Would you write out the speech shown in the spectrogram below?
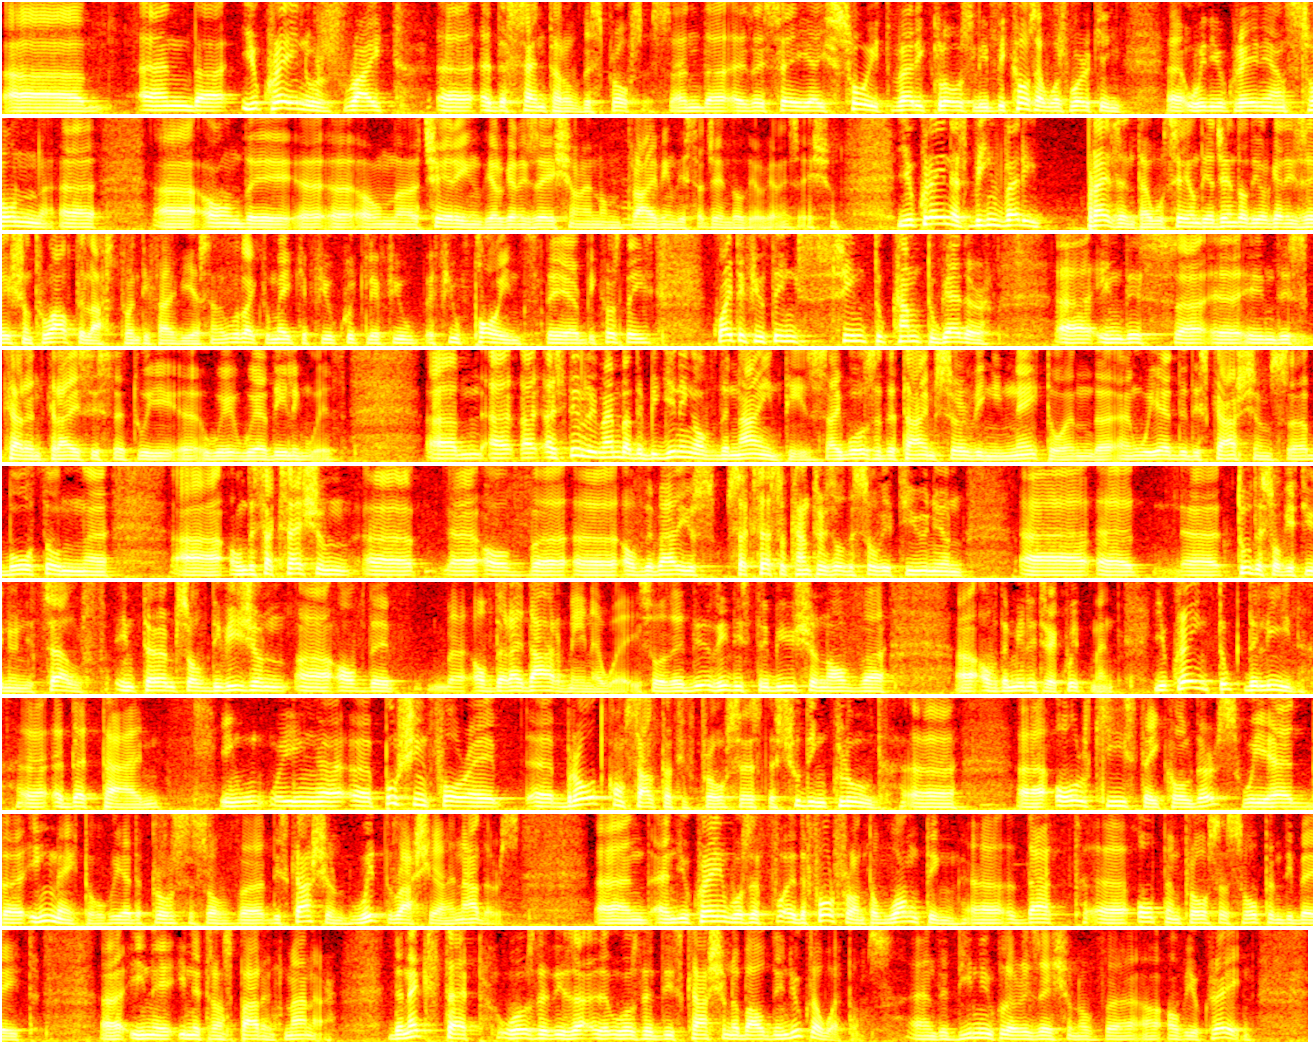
and Ukraine was right uh, at the center of this process. And uh, as I say, I saw it very closely because I was working uh, with Ukrainians on, uh, uh, on, the, uh, on chairing the organization and on driving this agenda of the organization. Ukraine has been very present, I would say, on the agenda of the organization throughout the last 25 years. And I would like to make a few quickly a few, a few points there because they, quite a few things seem to come together in, this, in this current crisis that we, we, we are dealing with. Um, I, I, still remember the beginning of the 90s. I was at the time serving in NATO, and, uh, and we had the discussions uh, both on, uh, uh Uh, on the succession uh, uh, of, uh, uh, of the various successor countries of the Soviet Union to the Soviet Union itself in terms of division of, the, of the Red Army in a way. So the redistribution of of the military equipment. Ukraine took the lead at that time in, in uh, uh, pushing for a, a, broad consultative process that should include uh, Uh, all key stakeholders. We had uh, in NATO, we had a process of uh, discussion with Russia and others. And, and Ukraine was at the forefront of wanting that open process, open debate in, a, in a transparent manner. The next step was the, was the discussion about the nuclear weapons and the denuclearization of, uh, of Ukraine.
